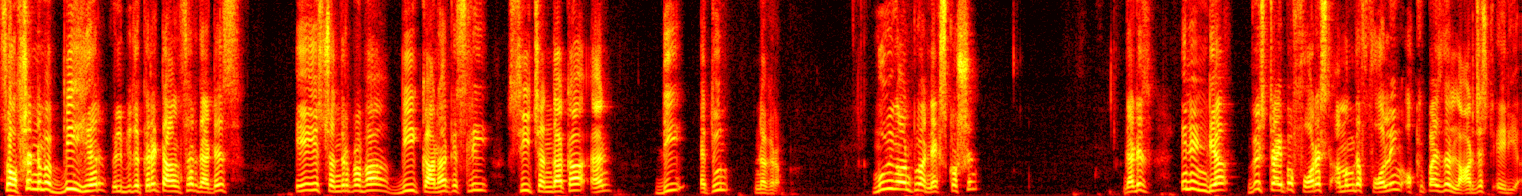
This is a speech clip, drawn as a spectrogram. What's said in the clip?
So, option number B here will be the correct answer that is A is Chandraprabha, B Kanha Kisli, C Chandaka and D Etun Nagaram. Moving on to our next question that is in India which type of forest among the following occupies the largest area?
